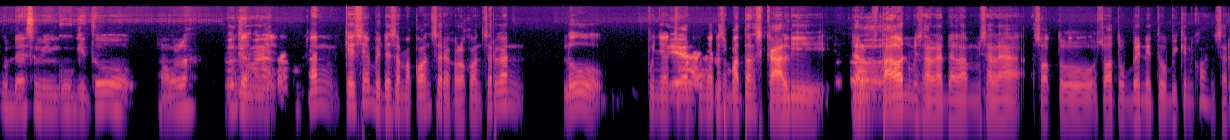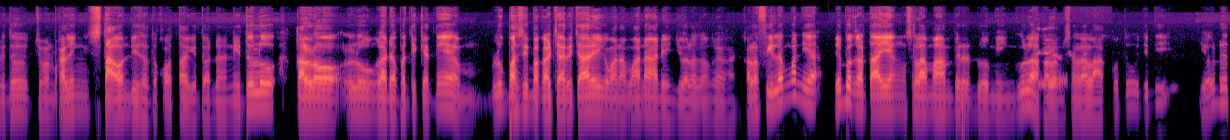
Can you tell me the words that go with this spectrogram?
udah seminggu gitu mau lah. gimana? Kan case-nya beda sama konser ya. Kalau konser kan lu punya yeah. cuma punya kesempatan sekali dalam setahun misalnya dalam misalnya suatu suatu band itu bikin konser itu cuma paling setahun di satu kota gitu. Dan itu lu kalau lu nggak dapat tiketnya ya lu pasti bakal cari-cari ke mana-mana ada yang jual atau enggak kan. Kalau film kan ya dia bakal tayang selama hampir dua minggu lah kalau iya. misalnya laku tuh. Jadi ya udah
